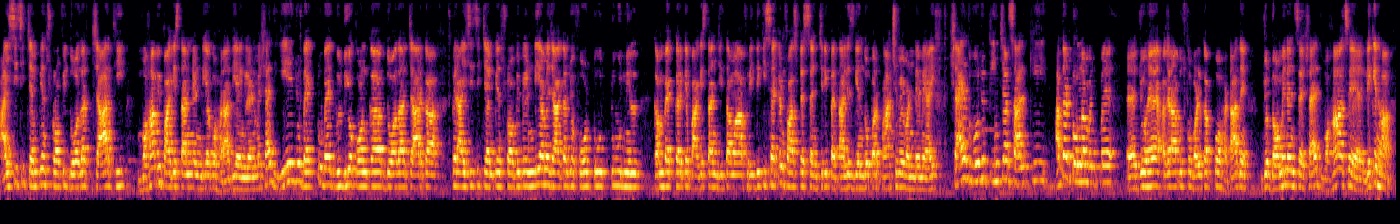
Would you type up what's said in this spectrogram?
आईसीसी चैंपियंस ट्रॉफी 2004 थी, वहाँ भी पाकिस्तान ने इंडिया को हरा दिया इंग्लैंड में। शायद ये जो back to back Videocon cup 2004 का, फिर आईसीसी चैंपियंस ट्रॉफी पे इंडिया में जाकर जो फोर टू टू नील कम करके पाकिस्तान जीता वहाँ अफरीदी की सेकंड फास्टेस्ट सेंचुरी 45 गेंदों पर पाँचवें वनडे में आई। शायद वो जो तीन चार साल की अदर टूर्नामेंट में जो है, अगर आप उसको वर्ल्ड कप को हटा दें, जो डोमिनेंस है, शायद वहाँ से है। लेकिन हाँ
